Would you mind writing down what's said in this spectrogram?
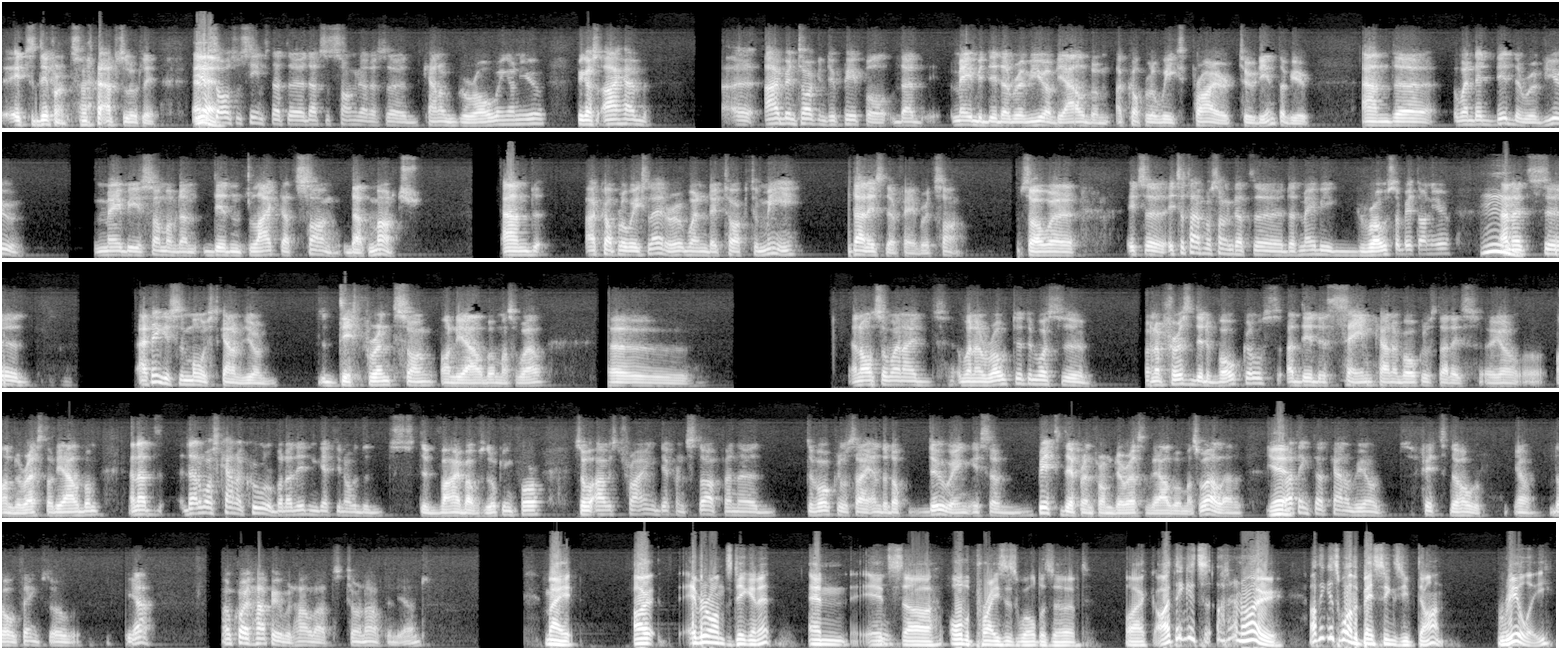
it's different, absolutely. And Yeah. it also seems that uh, that's a song that is uh, kind of growing on you because I have uh, I've been talking to people that maybe did a review of the album a couple of weeks prior to the interview, and uh, when they did the review, maybe some of them didn't like that song that much, and a couple of weeks later, when they talk to me, that is their favorite song. So. It's a it's a type of song that uh, that maybe grows a bit on you, Mm. and it's uh, I think it's the most kind of you know different song on the album as well. Uh, and also when I when I wrote it, it was uh, when I first did the vocals, I did the same kind of vocals that is uh, you know on the rest of the album, and that that was kind of cool. But I didn't get you know the the vibe I was looking for. So I was trying different stuff, and uh, the vocals I ended up doing is a bit different from the rest of the album as well. And yeah, I think that kind of you know fits the whole you know the whole thing. So yeah, I'm quite happy with how that turned out in the end. mate. I everyone's digging it, and it's uh, all the praise is well deserved. Like I think it's I don't know. I think it's one of the best things you've done. Really?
